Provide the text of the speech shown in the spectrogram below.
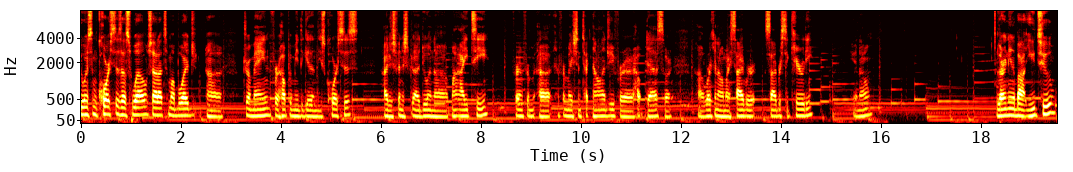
Doing some courses as well. Shout out to my boy uh, Jermaine for helping me to get in these courses. I just finished uh, doing uh, my IT for inform, uh, information technology for help desk or uh, working on my cyber cyber security. You know, learning about YouTube,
